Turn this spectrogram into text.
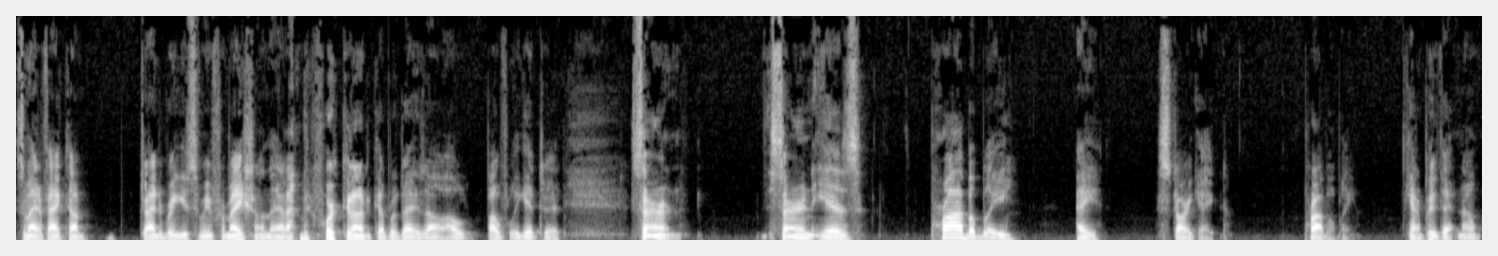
As a matter of fact, I'm trying to bring you some information on that. I've been working on it a couple of days. I'll, I'll hopefully get to it. CERN. CERN is probably a Stargate. Probably. Can I prove that? No.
